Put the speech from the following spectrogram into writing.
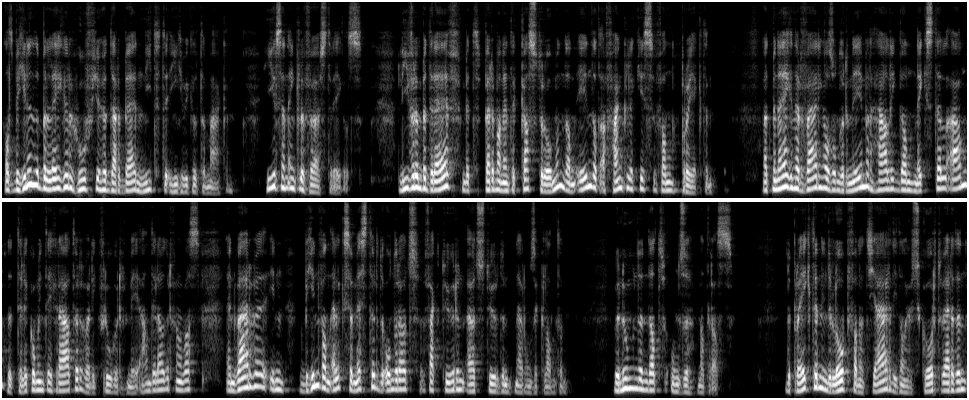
Als beginnende belegger hoef je het daarbij niet te ingewikkeld te maken. Hier zijn enkele vuistregels. Liever een bedrijf met permanente kaststromen dan één dat afhankelijk is van projecten. Uit mijn eigen ervaring als ondernemer haal ik dan Nextel aan, de telecomintegrator, waar ik vroeger mee aandeelhouder van was, en waar we in het begin van elk semester de onderhoudsfacturen uitstuurden naar onze klanten. We noemden dat onze matras. De projecten in de loop van het jaar die dan gescoord werden,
